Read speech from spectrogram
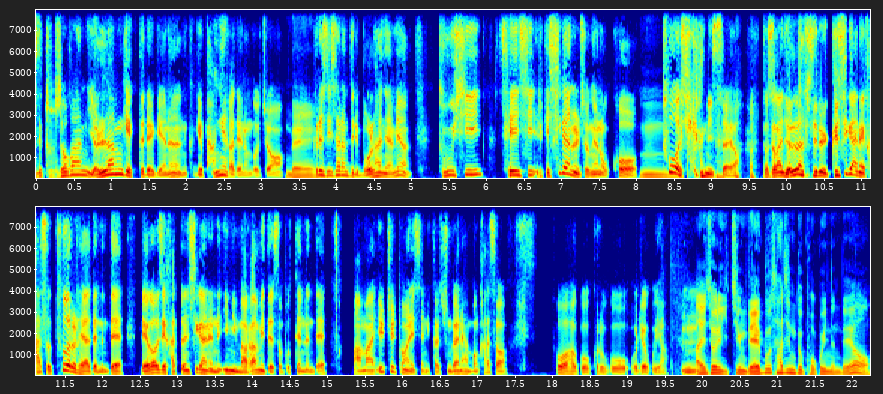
이제 도서관 열람객들에게는 그게 방해가 되는 거죠. 네. 그래서 이 사람들이 뭘 하냐면 2시, 3시 이렇게 시간을 정해놓고 음. 투어 시간이 있어요. 도서관 열람실을 그 시간에 가서 투어를 해야 되는데 내가 어제 갔던 시간에는 이미 마감이 돼서 못했는데 아마 일주일 동안 있으니까 중간에 한번 가서 투어하고 그러고 오려고요. 음. 아니, 저 지금 내부 사진도 보고 있는데요.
